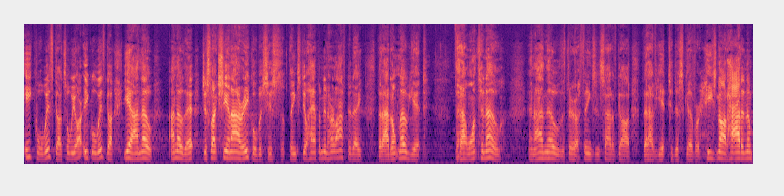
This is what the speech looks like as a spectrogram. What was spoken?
equal with God. So we are equal with God. Yeah, I know. I know that. Just like she and I are equal, but she's, things still happened in her life today that I don't know yet, that I want to know. And I know that there are things inside of God that I've yet to discover. He's not hiding them.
